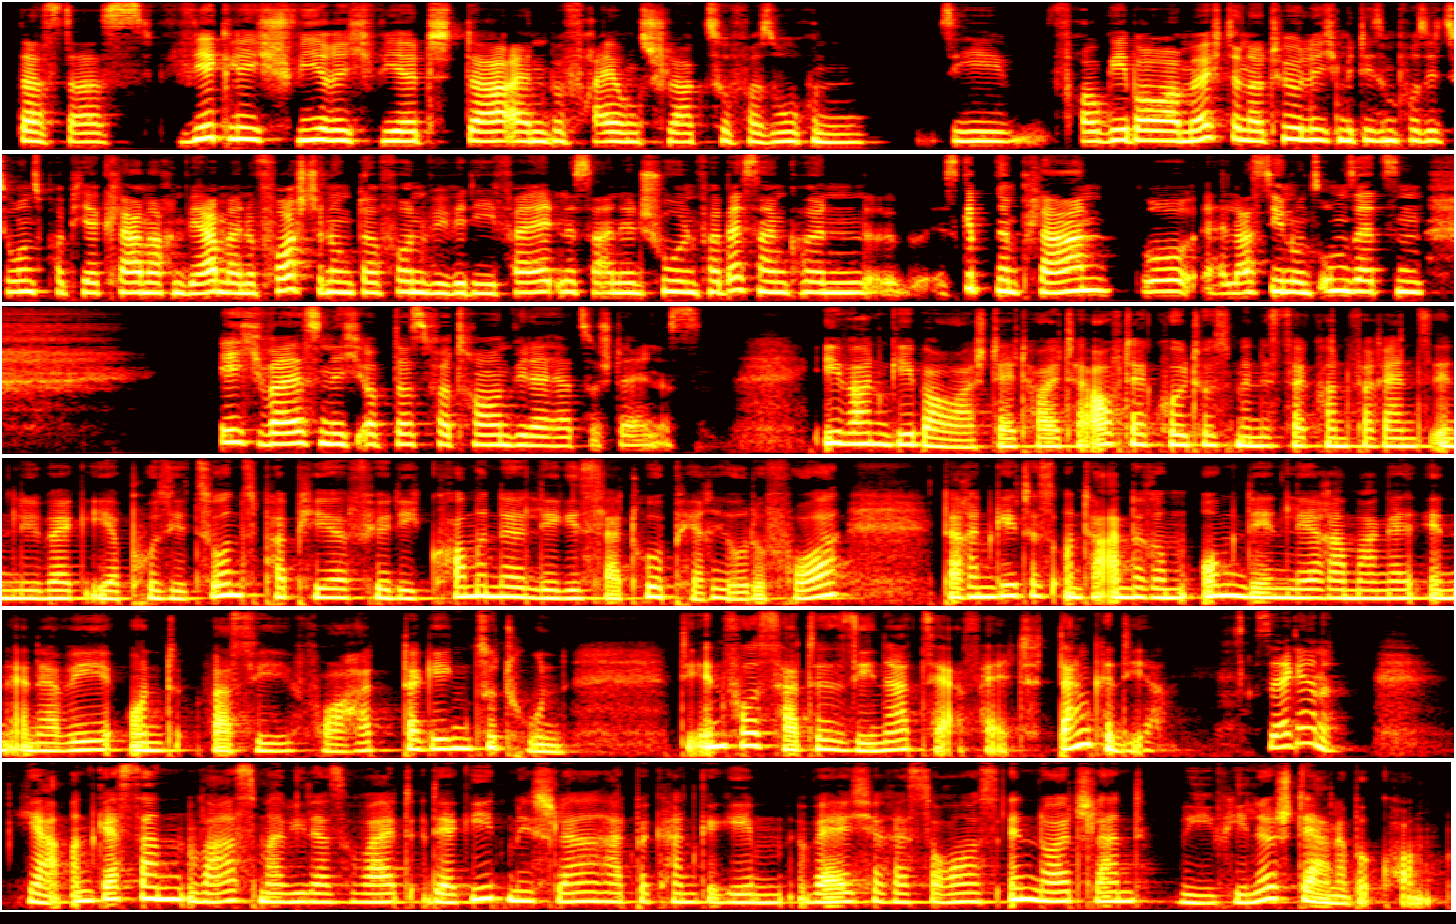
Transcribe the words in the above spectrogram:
dass das wirklich schwierig wird, da einen Befreiungsschlag zu versuchen, Sie, Frau Gebauer möchte natürlich mit diesem Positionspapier klar machen, wir haben eine Vorstellung davon, wie wir die Verhältnisse an den Schulen verbessern können. Es gibt einen Plan, so, lasst ihn uns umsetzen. Ich weiß nicht, ob das Vertrauen wiederherzustellen ist. Ivan Gebauer stellt heute auf der Kultusministerkonferenz in Lübeck ihr Positionspapier für die kommende Legislaturperiode vor. Darin geht es unter anderem um den Lehrermangel in NRW und was sie vorhat, dagegen zu tun. Die Infos hatte Sina Zerfeld. Danke dir. Sehr gerne. Ja, und gestern war es mal wieder soweit. Der Guide Michelin hat bekannt gegeben, welche Restaurants in Deutschland wie viele Sterne bekommen.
